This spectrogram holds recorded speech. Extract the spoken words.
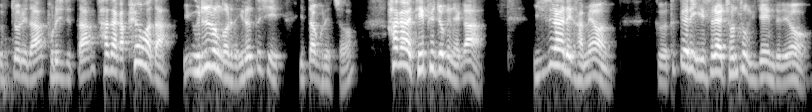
읊조리다, 부르짖다, 사자가 표하다, 으르렁거리다 이런 뜻이 있다고 그랬죠. 하가의 대표적인 예가 이스라엘에 가면 그 특별히 이스라엘 전통 유대인들이요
